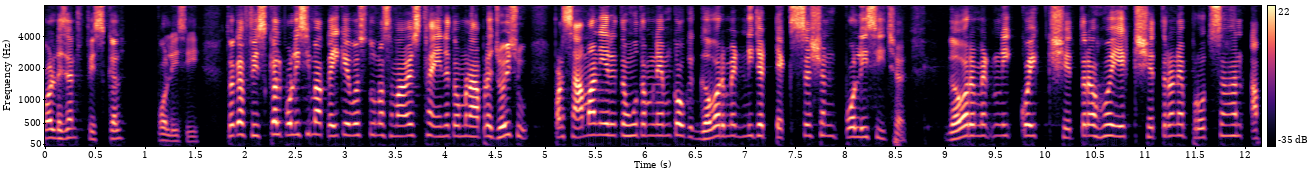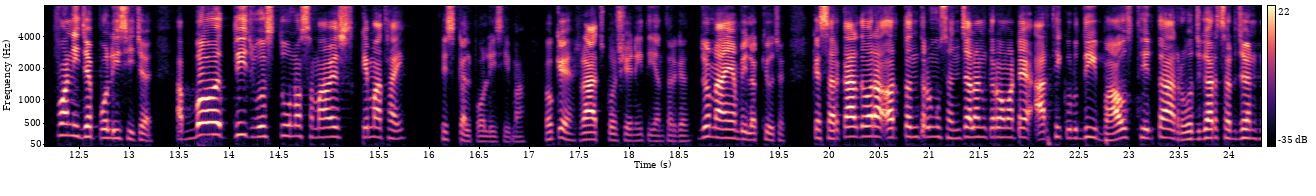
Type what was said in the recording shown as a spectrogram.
Called as an fiscal policy તો કે ફિસ્કલ પોલિસીમાં કઈ કઈ વસ્તુનો સમાવેશ થાય એને તો હમણાં આપણે જોઈશું. પણ સામાન્ય રીતે હું તમને એમ કહું કે ગવર્મેન્ટની જે ટેક્સેશન પોલિસી છે ગવર્મેન્ટની કોઈ ક્ષેત્ર હોય એ ક્ષેત્રને પ્રોત્સાહન આપવાની જે પોલિસી છે, આ બધી જ વસ્તુનો સમાવેશ કેમાં થાય? ફિસ્કલ પોલિસીમાં. ઓકે, રાજકોષીય નીતિ અંતર્ગત. જો મેં અહીંયા બી લખ્યું છે કે સરકાર દ્વારા અર્થતંત્રનું સંચાલન કરવા માટે આર્થિક વૃદ્ધિ, ભાવ સ્થિરતા, રોજગાર સર્જન,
